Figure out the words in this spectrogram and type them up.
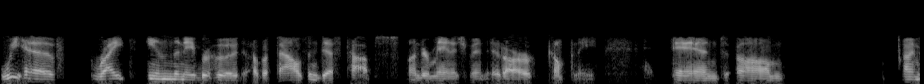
We have right in the neighborhood of a thousand desktops under management at our company, and um, I'm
